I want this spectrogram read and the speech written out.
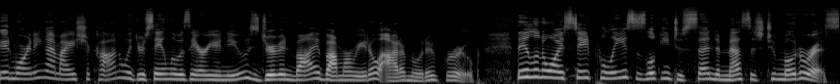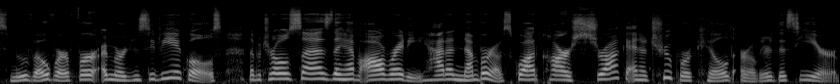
Good morning. I'm Aisha Khan with your St. Louis area news driven by Bomarito Automotive Group. The Illinois State Police is looking to send a message to motorists move over for emergency vehicles. The patrol says they have already had a number of squad cars struck and a trooper killed earlier this year.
